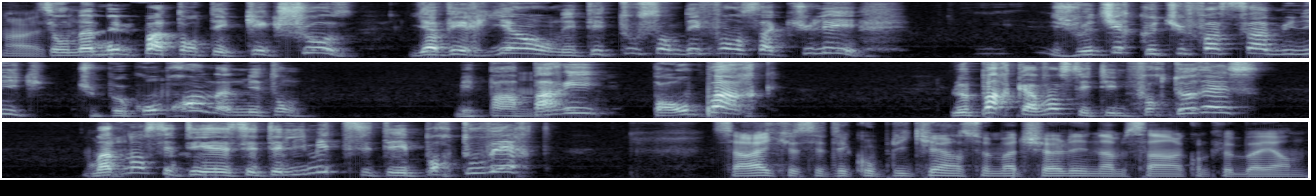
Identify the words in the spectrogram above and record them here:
ouais, on n'a même pas tenté quelque chose, Il n'y avait rien, on était tous en défense, acculés. Je veux dire que tu fasses ça à Munich, tu peux comprendre, admettons. Mais pas à Mm. Paris, pas au parc. Le parc avant, c'était une forteresse. Maintenant, c'était c'était limite, c'était porte ouverte. C'est vrai que c'était compliqué hein, ce match aller Namsa hein, contre le Bayern.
